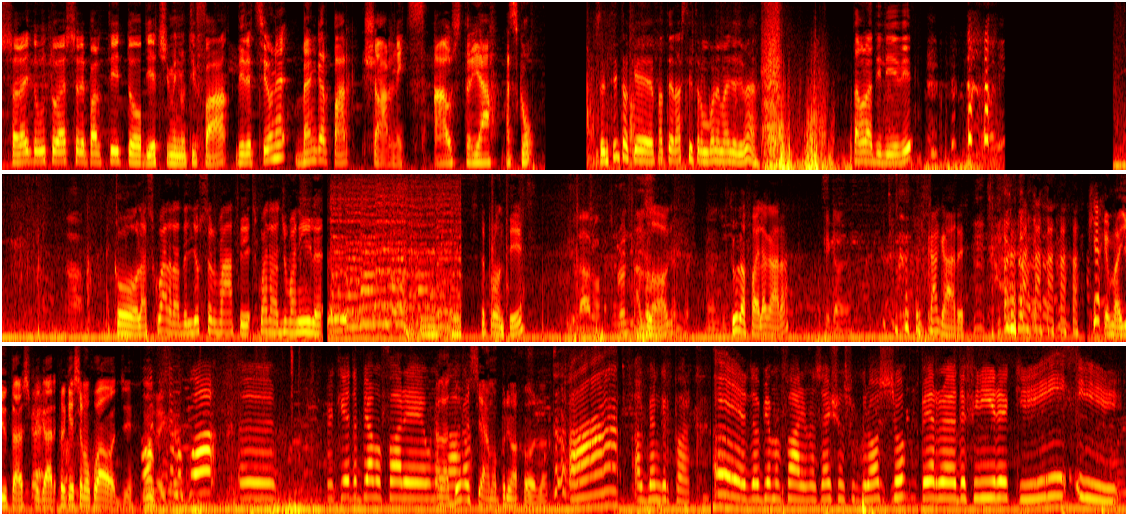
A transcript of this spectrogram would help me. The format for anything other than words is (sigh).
sarei dovuto essere partito 10 minuti fa. Direzione Banger Park Scharnitz, Austria. Let's go. Sentito che fate rasti trombone meglio di me. Tavola di Livi. Ecco la squadra degli osservati, squadra giovanile. Siete pronti? Claro. Al vlog? Tu la fai la gara? Che gara? Cagare. Chi è che mi aiuta a spiegare perché siamo qua oggi? Oggi siamo qua eh, perché dobbiamo fare una Allora, gara dove siamo prima cosa? Ah, al Banger Park e dobbiamo fare una session sul grosso per eh, definire chi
